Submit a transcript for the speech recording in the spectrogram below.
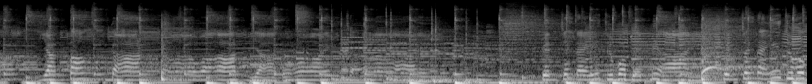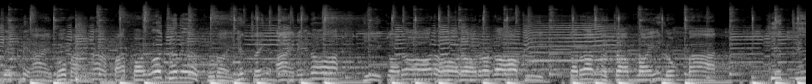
นอยากต้องการภาวานอย่าน้อยใจ เป็นจังใดถือว่าเป็นไม่อาย เป็นจังใดถือว่าเป็นไม่อายเพราะบาหน้าปาปล่อยโอ้เธอเด้อผู้หน่อยเห็นใจอายแน่นอพี่ก็รอรอรอรอรอพี่ก็รอจะจำลอยลงบ้านคิดถึง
